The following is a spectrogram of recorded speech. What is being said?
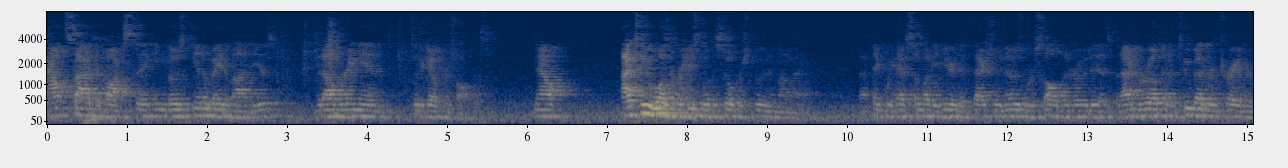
outside the box thinking, those innovative ideas that I'll bring in to the governor's office. Now, I too wasn't raised with a silver spoon in my mouth. I think we have somebody here that actually knows where Sullivan Road is, but I grew up in a two-bedroom trailer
